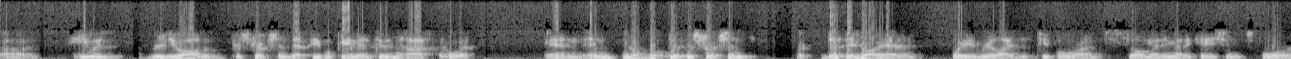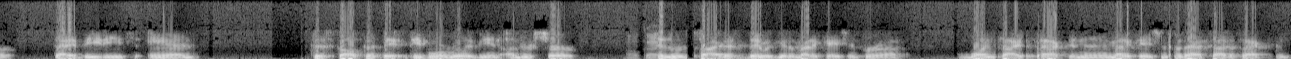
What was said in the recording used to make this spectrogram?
uh, he would review all the prescriptions that people came into in the hospital with and, and you know, book their prescriptions that they brought in. And what he realized is people were on so many medications for diabetes and just felt that they, people were really being underserved. Okay. Because side, they would get a medication for a one side effect and then a medication for that side effect. And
